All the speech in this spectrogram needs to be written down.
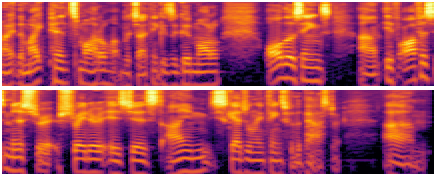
right? The Mike Pence model, which I think is a good model. All those things. Um, if office administrator is just I'm scheduling things for the pastor, um,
